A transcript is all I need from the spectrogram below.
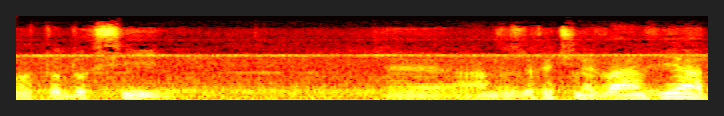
ortodoxiei. Am văzut că cineva a înviat.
